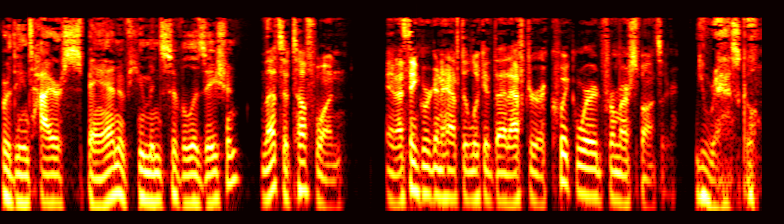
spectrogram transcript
for the entire span of human civilization? That's a tough one. And I think we're going to have to look at that after a quick word from our sponsor. You rascal.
